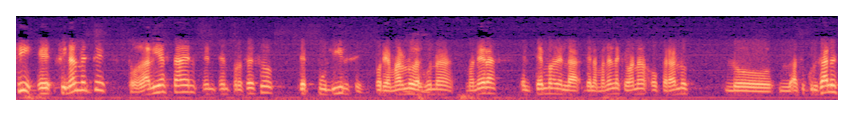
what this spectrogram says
Sí, eh, finalmente todavía está en, en, proceso de pulirse, por llamarlo de alguna manera, el tema de la, de la manera en la que van a operar los las sucursales,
